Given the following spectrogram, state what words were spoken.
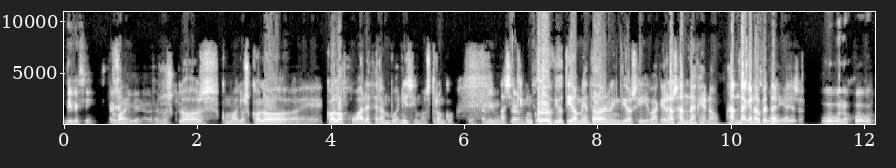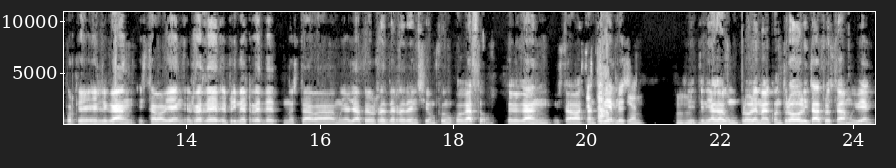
Di que sí, Joder, muy bien, la verdad. Los, los- como los Call of, eh, Call of Juárez eran buenísimos, tronco. Sí, a mí me Así que un. Call of Duty ambientado en indios y vaqueros, anda que no, anda que no petaría Hubo- eso. Hubo buenos juegos, porque el GAN estaba bien. El, Red Dead- el primer Red Dead no estaba muy allá, pero el Red Dead Redemption fue un juegazo. El GAN estaba bastante Estaba bien, pues, eh, tenía algún problema de control y tal, pero estaba muy bien.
